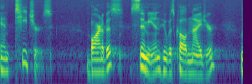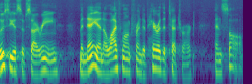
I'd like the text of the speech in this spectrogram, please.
and teachers Barnabas, Simeon, who was called Niger, Lucius of Cyrene, Manaen, a lifelong friend of Herod the Tetrarch, and Saul.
